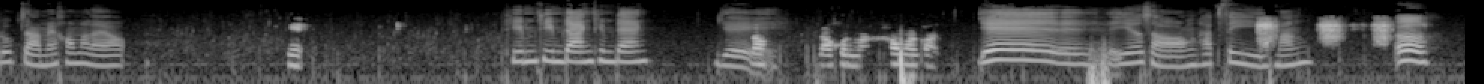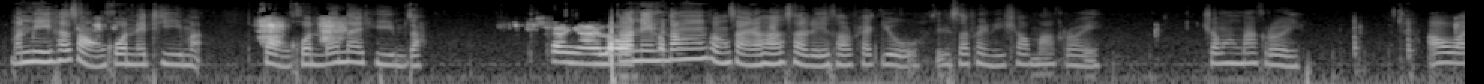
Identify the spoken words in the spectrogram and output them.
ลูกจ๋าไม่เข้ามาแล้วนี่ทีมทีมแดงทีมแดง เย่เราเราคนมาเข้ามาก่อน เย่เลเยอร์สองทับสี่มั้ง เออ มันมีแค่สองคนในทีมอะสองคนเล่นในทีมจ้ะ ใช่ไงเราตอนนี้ไม่ต้องสงสัยนะคะสารีซอสแพ็กอยู่สารีซอสแพ็กนี้ชอบมากเลย ชอบมากมากๆเลย เอาไว้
